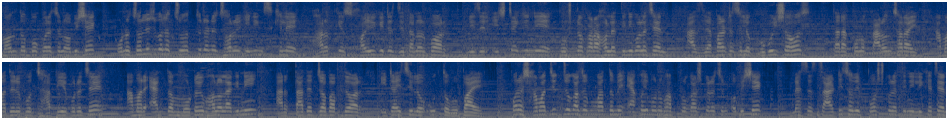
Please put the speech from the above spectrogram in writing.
মন্তব্য করেছেন অভিষেক। উনচল্লিশ বলে চুয়াত্তর রানের ঝড়ো ইনিংস খেলে ভারতকে ছয় উইকেটে জেতানোর পর নিজের স্ট্রাইক নিয়ে প্রশ্ন করা হলে তিনি বলেছেন, আজ ব্যাপারটা ছিল খুবই সহজ। তারা কোনো কারণ ছাড়াই আমাদের উপর ঝাঁপিয়ে পড়েছে। আমার একদম মোটেও ভালো লাগেনি। আর তাদের জবাব দেওয়ার এটাই ছিল উত্তম উপায়। পরে সামাজিক যোগাযোগ মাধ্যমে একই মনোভাব প্রকাশ করেছেন অভিষেক। ম্যাচের চারটি ছবি পোস্ট করে তিনি লিখেছেন,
